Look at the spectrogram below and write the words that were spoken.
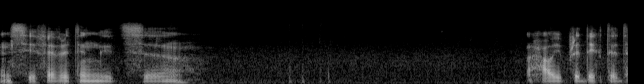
and see if everything is uh, how he predicted.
